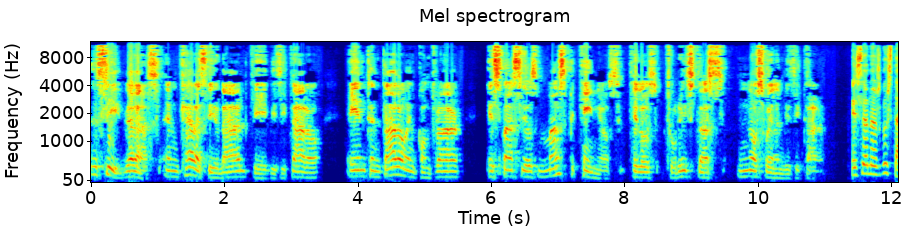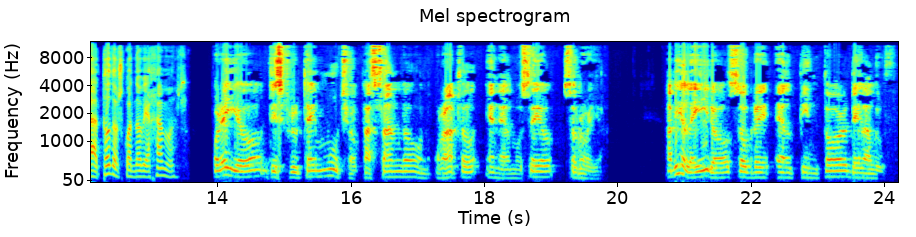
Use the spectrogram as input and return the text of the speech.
Sí, verás, en cada ciudad que he visitado he intentado encontrar espacios más pequeños que los turistas no suelen visitar. Eso nos gusta a todos cuando viajamos. Por ello disfruté mucho pasando un rato en el Museo Sorolla. Había leído sobre el pintor de la luz.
